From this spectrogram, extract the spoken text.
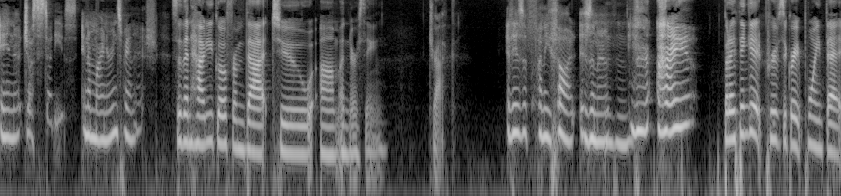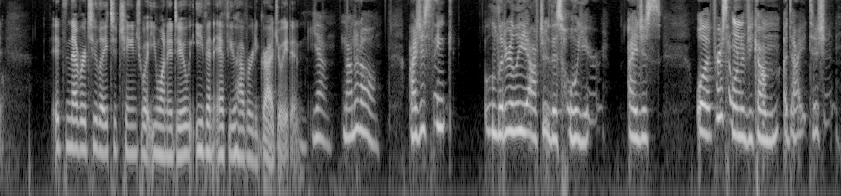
in Justice Studies and a minor in Spanish. So then how do you go from that to um, a nursing track? It is a funny thought, isn't it? Mm-hmm. I But I think it proves a great point that it's never too late to change what you want to do, even if you have already graduated. Yeah, not at all. I just think literally after this whole year, I just, well, at first I wanted to become a dietitian.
